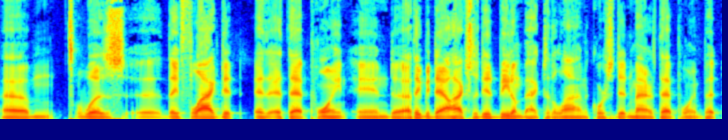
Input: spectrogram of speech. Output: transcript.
um, was. Uh, they flagged it at, at that point, and uh, I think McDowell actually did beat him back to the line. Of course, it didn't matter at that point, but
